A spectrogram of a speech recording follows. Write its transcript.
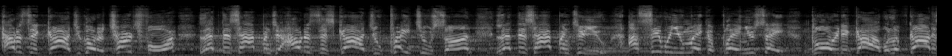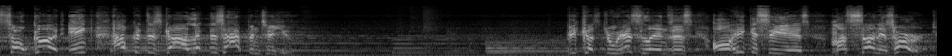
How does it God you go to church for let this happen to? You? How does this God you pray to, son, let this happen to you? I see when you make a play and you say, Glory to God. Well, if God is so good, Ink, how could this God let this happen to you? Because through his lenses, all he can see is, My son is hurt.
